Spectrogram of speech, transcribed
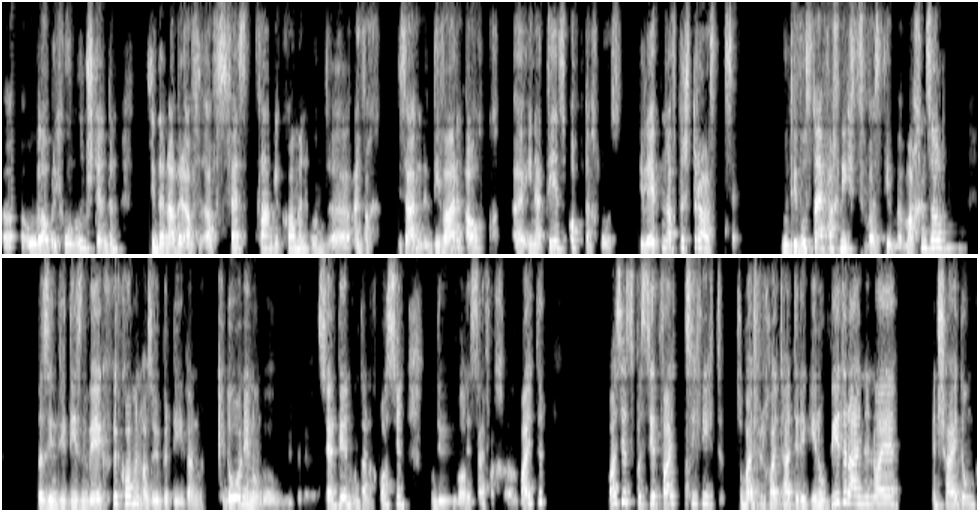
äh, unglaublichen Umständen, sind dann aber auf, aufs Festland gekommen und äh, einfach, die sagen, die waren auch äh, in Athens obdachlos. Die lebten auf der Straße und die wussten einfach nichts, was die machen sollten. Da sind die diesen Weg gekommen, also über die dann Makedonien und über Serbien und dann nach Bosnien und die wollen jetzt einfach äh, weiter. Was jetzt passiert, weiß ich nicht. Zum Beispiel heute hat die Regierung wieder eine neue Entscheidung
